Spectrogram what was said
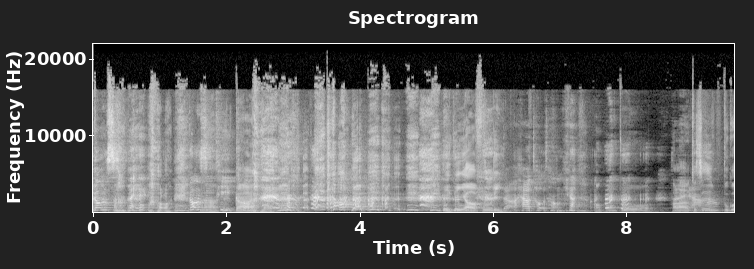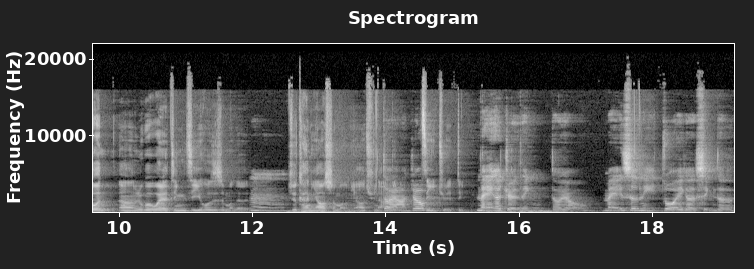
公司备，公司提供，一定要福利。对，还有头痛药，好恐怖哦。好了，可是不过，嗯，如果为了经济或者什么的，嗯，就看你要什么，你要去哪里，对啊，就自己决定。每一个决定都有，每一次你做一个新的。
